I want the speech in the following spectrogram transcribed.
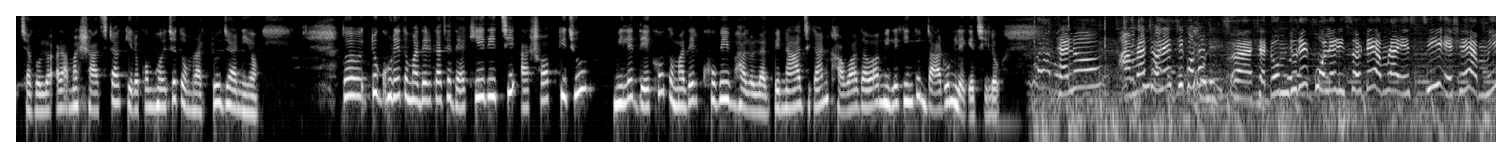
ইচ্ছা করল। আর আমার সাজটা কীরকম হয়েছে তোমরা একটু জানিও। তো একটু ঘুরে তোমাদের কাছে দেখিয়ে দিচ্ছি। আর সব কিছু মিলে দেখো তোমাদের খুবই ভালো লাগবে। নাচ গান খাওয়া দাওয়া মিলে কিন্তু দারুণ লেগেছিল। হ্যালো আমরা চলে এসেছি কোথায়? আচ্ছা ডোমজুড়ে কোলে রিসর্টে আমরা এসেছি এসে আমি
